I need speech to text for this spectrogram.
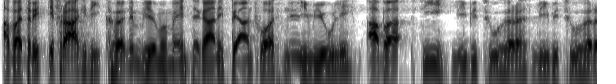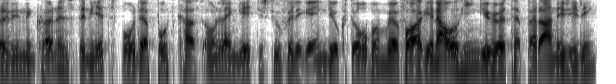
Aber dritte Frage, die können wir im Moment noch gar nicht beantworten mhm. im Juli. Aber Sie, liebe Zuhörer, liebe Zuhörerinnen, können es denn jetzt, wo der Podcast online geht, ist zufällig Ende Oktober und wer vorher genau hingehört hat bei Rani Schilling,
